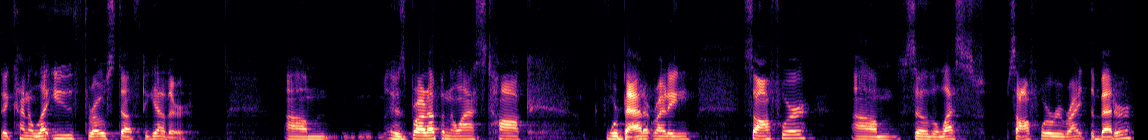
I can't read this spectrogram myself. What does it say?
that kind of let you throw stuff together. Um, it was brought up in the last talk, we're bad at writing software, um, so the less software we write, the better.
